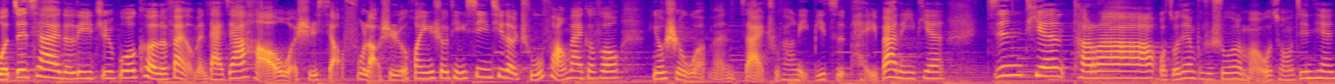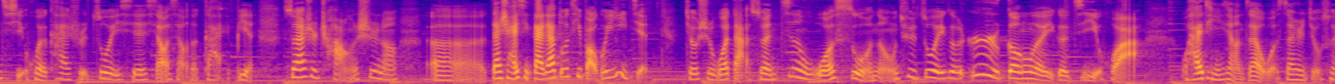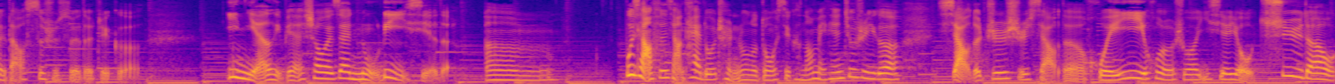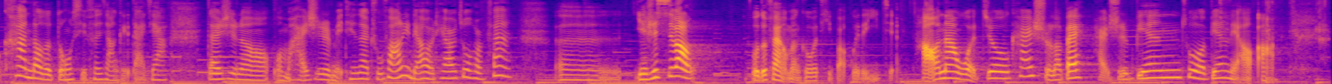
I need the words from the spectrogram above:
我最亲爱的荔枝播客的饭友们，大家好，我是小付老师，欢迎收听新一期的厨房麦克风，又是我们在厨房里彼此陪伴的一天。今天，ta 啦！我昨天不是说了吗？我从今天起会开始做一些小小的改变，虽然是尝试呢，呃，但是还请大家多提宝贵意见。就是我打算尽我所能去做一个日更的一个计划，我还挺想在我三十九岁到四十岁的这个。一年里边稍微再努力一些的，嗯，不想分享太多沉重的东西，可能每天就是一个小的知识、小的回忆，或者说一些有趣的我看到的东西分享给大家。但是呢，我们还是每天在厨房里聊会儿天，做会儿饭，嗯，也是希望我的饭友们给我提宝贵的意见。好，那我就开始了呗，还是边做边聊啊。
